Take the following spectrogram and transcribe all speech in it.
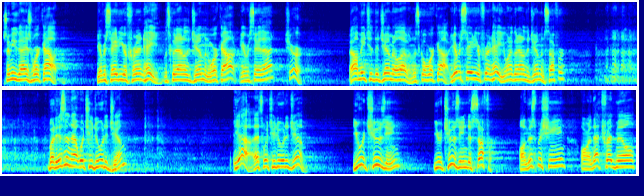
Some of you guys work out. You ever say to your friend, hey, let's go down to the gym and work out? You ever say that? Sure. I'll meet you at the gym at 11. Let's go work out. You ever say to your friend, hey, you want to go down to the gym and suffer? but isn't that what you do at a gym? Yeah, that's what you do at a gym. You are choosing, you're choosing to suffer on this machine or on that treadmill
